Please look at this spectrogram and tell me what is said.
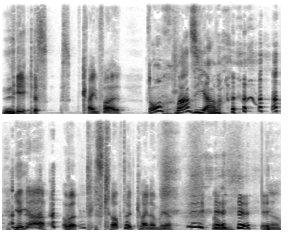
Nee, das ist kein Fall. Doch, war sie aber. ja, ja, aber das glaubt halt keiner mehr. Um, ja.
